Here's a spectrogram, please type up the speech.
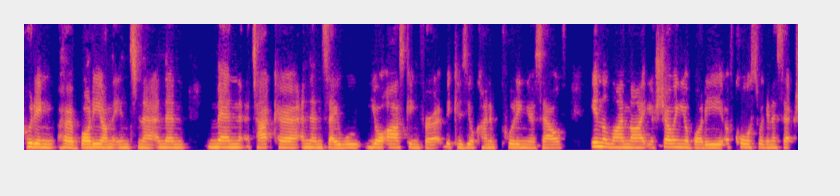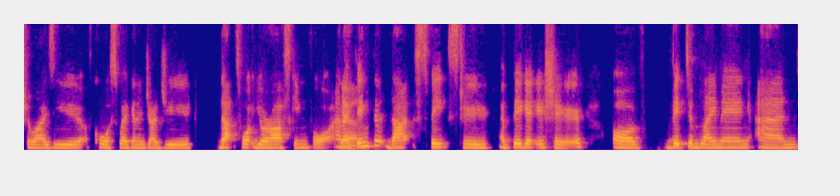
putting her body on the internet and then men attack her and then say well you're asking for it because you're kind of putting yourself in the limelight. You're showing your body. Of course we're going to sexualize you. Of course we're going to judge you that's what you're asking for and yeah. i think that that speaks to a bigger issue of victim blaming and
